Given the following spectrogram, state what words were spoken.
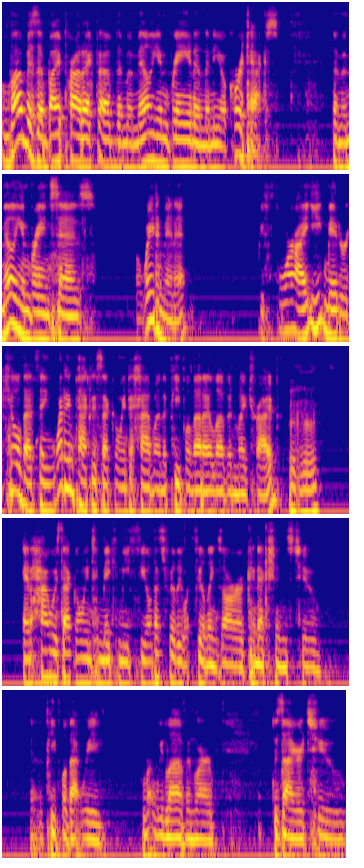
Love is a byproduct of the mammalian brain and the neocortex. The mammalian brain says, Well, wait a minute. Before I eat, mate, or kill that thing, what impact is that going to have on the people that I love in my tribe? hmm and how is that going to make me feel? That's really what feelings are: are connections to you know, the people that we what we love and our desire to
